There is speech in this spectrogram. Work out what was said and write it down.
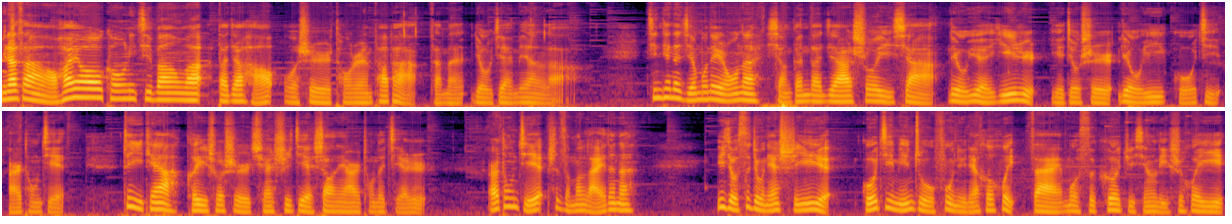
皆さん、おはよう、こんにちは。大家好，我是同人帕帕，咱们又见面了。今天的节目内容呢，想跟大家说一下六月一日，也就是六一国际儿童节。这一天啊，可以说是全世界少年儿童的节日。儿童节是怎么来的呢？一九四九年十一月，国际民主妇女联合会在莫斯科举行理事会议，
